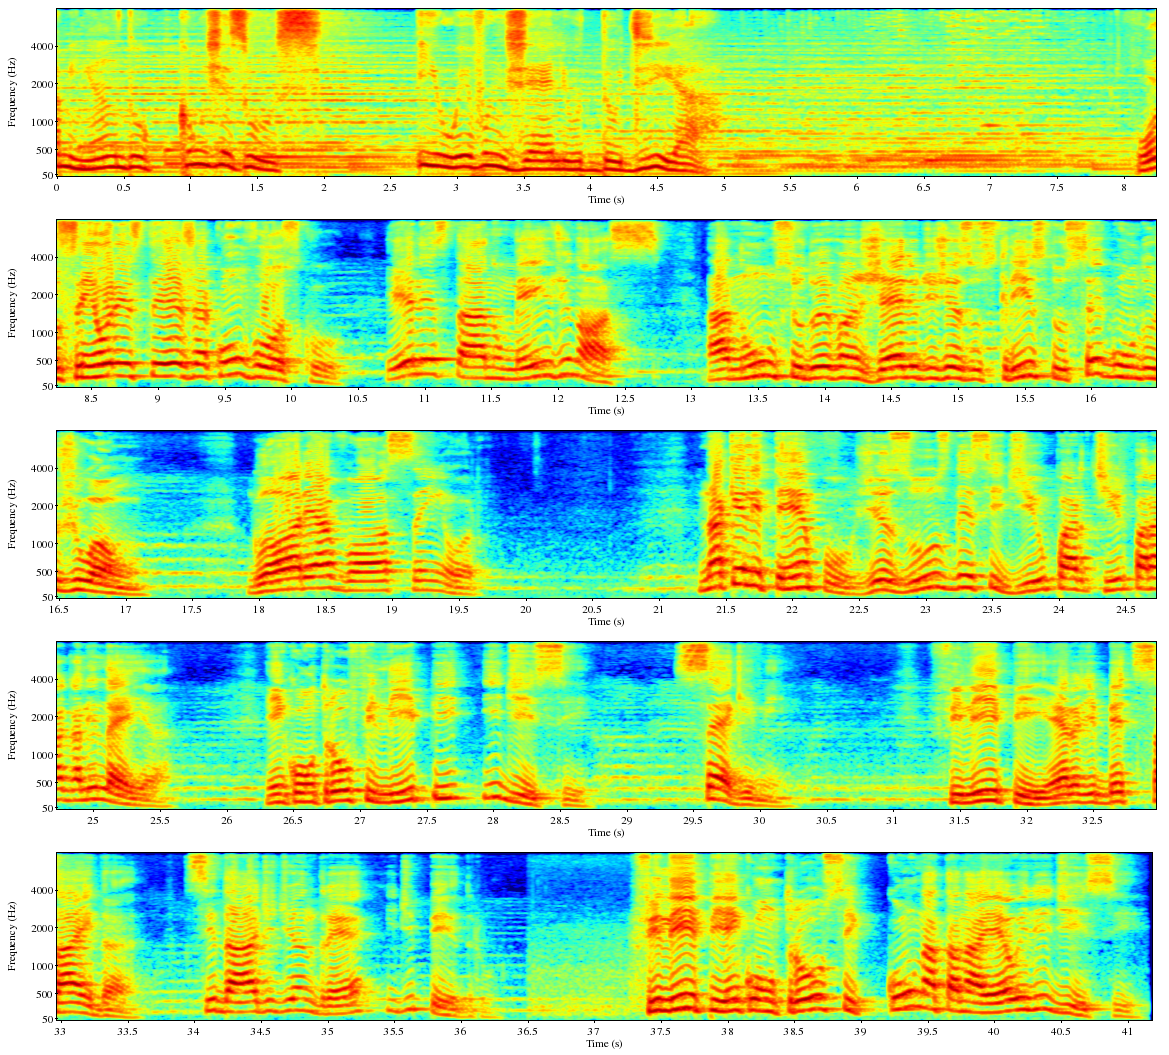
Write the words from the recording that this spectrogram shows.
Caminhando com Jesus e o Evangelho do Dia. O Senhor esteja convosco, Ele está no meio de nós. Anúncio do Evangelho de Jesus Cristo segundo João. Glória a vós, Senhor. Naquele tempo, Jesus decidiu partir para a Galiléia. Encontrou Filipe e disse: Segue-me. Filipe era de Betsaida, cidade de André e de Pedro. Filipe encontrou-se com Natanael e lhe disse:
